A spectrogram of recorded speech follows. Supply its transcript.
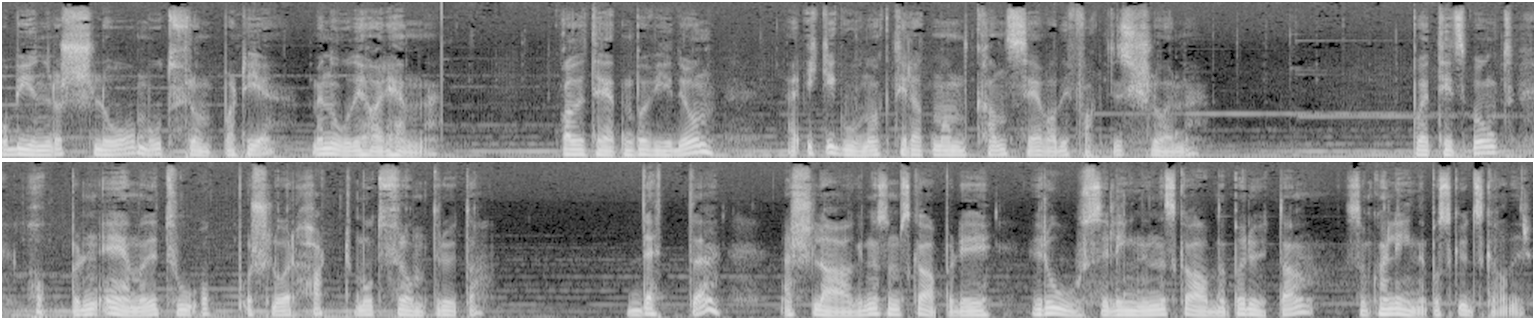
og begynner å slå mot frontpartiet med noe de har i hendene. Kvaliteten på videoen er ikke god nok til at man kan se hva de faktisk slår med. På et tidspunkt hopper den ene av de to opp og slår hardt mot frontruta. Dette er slagene som skaper de roselignende skadene på ruta som kan ligne på skuddskader.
